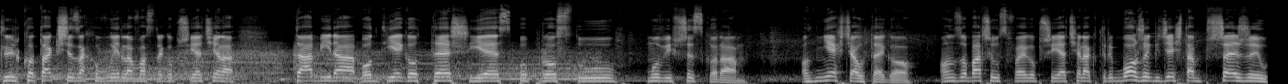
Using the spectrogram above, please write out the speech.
Tylko tak się zachowuje dla własnego przyjaciela. Tamira Montiego też jest po prostu... Mówi wszystko nam. On nie chciał tego. On zobaczył swojego przyjaciela, który może gdzieś tam przeżył.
